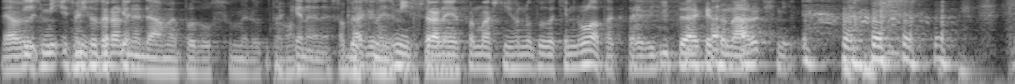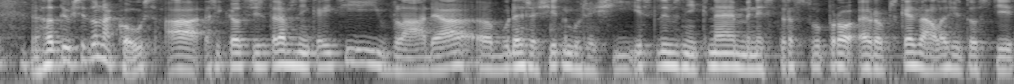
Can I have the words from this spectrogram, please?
Já z, mý, z My mý to strany, taky nedáme pod 8 minut. no. Taky ne, dneska. Tak z mý strany informační hodnota zatím nula, tak tady vidíte, jak je to náročný. Hele, ty už si to nakous a říkal jsi, že teda vznikající vláda eh, bude řešit nebo řeší, jestli vznikne ministerstvo pro evropské záležitosti.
